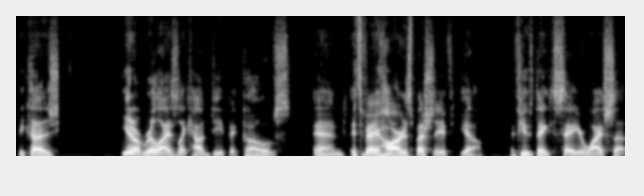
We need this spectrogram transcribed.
because you don't realize like how deep it goes. Hmm. And it's very hard, especially if, you know, if you think, say, your wife's a,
